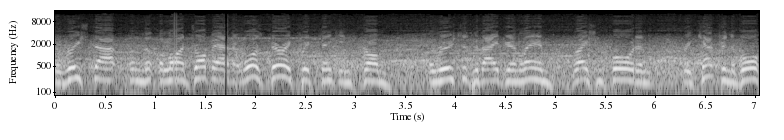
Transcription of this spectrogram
the restart from the, the line dropout. It was very quick thinking from the Roosters with Adrian Lam racing forward and recapturing the ball.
